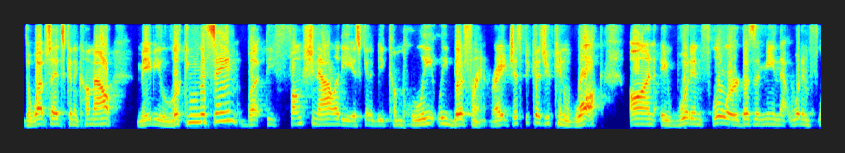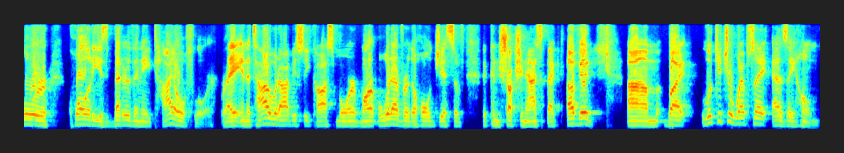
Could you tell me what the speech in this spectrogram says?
the website's going to come out maybe looking the same but the functionality is going to be completely different right? Just because you can walk on a wooden floor doesn't mean that wooden floor quality is better than a tile floor right and a tile would obviously cost more marble whatever the whole gist of the construction aspect of it um, but look at your website as a home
